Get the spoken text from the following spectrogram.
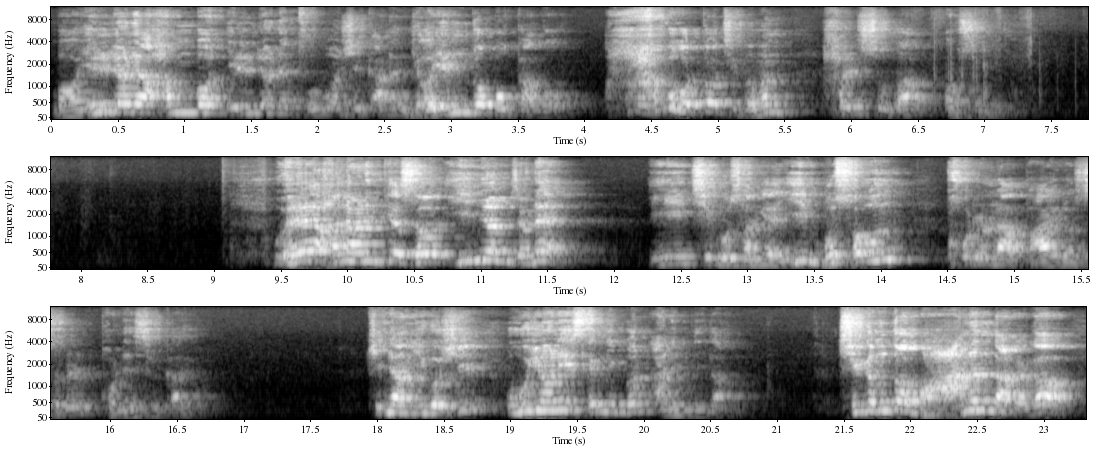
뭐 1년에 한 번, 1년에 두 번씩 가는 여행도 못 가고 아무것도 지금은 할 수가 없습니다. 왜 하나님께서 2년 전에 이 지구상에 이 무서운 코로나 바이러스를 보냈을까요? 그냥 이것이 우연히 생긴 건 아닙니다. 지금도 많은 나라가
